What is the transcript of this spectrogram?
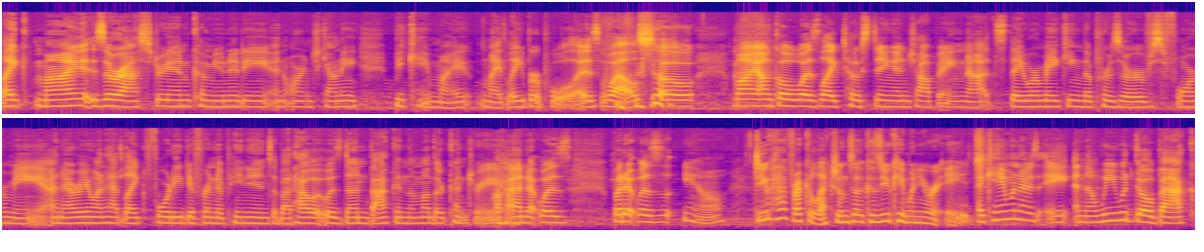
like my Zoroastrian community in Orange County became my my labor pool as well. so my uncle was like toasting and chopping nuts. They were making the preserves for me, and everyone had like 40 different opinions about how it was done back in the mother country. Uh-huh. And it was, but it was, you know, Do you have recollections of because you came when you were eight? I came when I was eight, and then we would go back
